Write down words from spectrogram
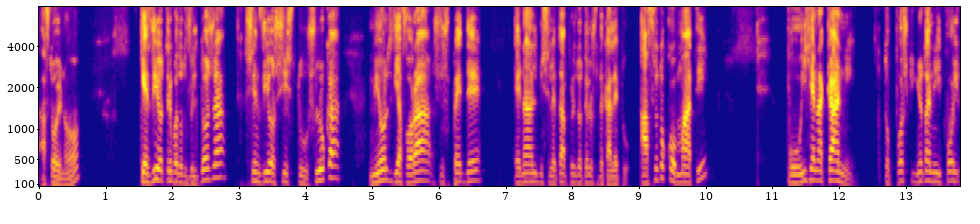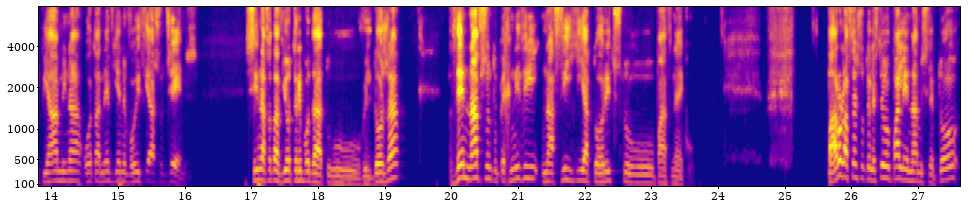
αυτό εννοώ. Και δύο τρίποτα του Βιλντόζα, συν δύο assist του Σλούκα, μειώνει τη διαφορά στους 5 1,5 λεπτά πριν το τέλος του δεκαλέπτου. Αυτό το κομμάτι που είχε να κάνει το πώς κινιόταν η υπόλοιπη άμυνα όταν έβγαινε βοήθεια στον James. Συν αυτά τα δύο τρίποντα του Βιλντόζα, δεν άφησαν το παιχνίδι να φύγει από το ρίτς του Παναθηναϊκού. Παρ' όλα αυτά, στο τελευταίο πάλι 1,5 λεπτό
